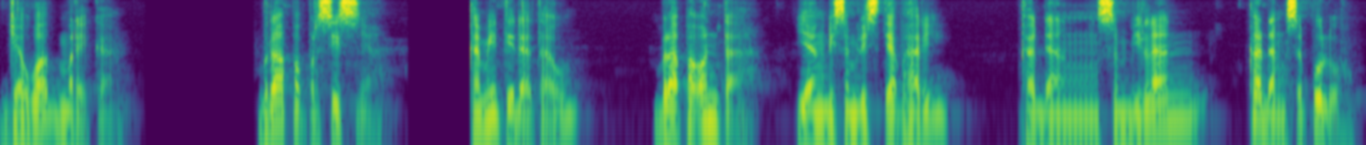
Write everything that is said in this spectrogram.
Jawab mereka. Berapa persisnya? Kami tidak tahu. Berapa onta yang disembeli setiap hari? Kadang sembilan, kadang sepuluh.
